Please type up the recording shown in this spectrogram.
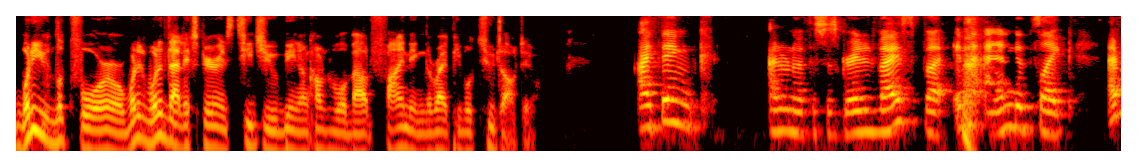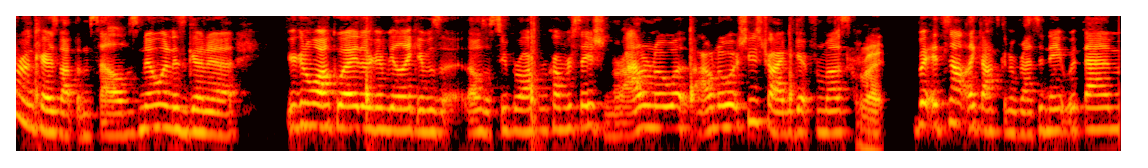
what do you look for or what did what did that experience teach you being uncomfortable about finding the right people to talk to i think i don't know if this is great advice but in the end it's like everyone cares about themselves no one is gonna you're gonna walk away they're gonna be like it was a, that was a super awkward conversation or i don't know what i don't know what she's trying to get from us right but it's not like that's to resonate with them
